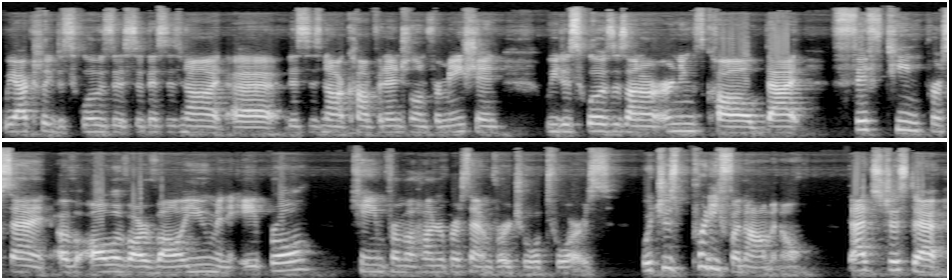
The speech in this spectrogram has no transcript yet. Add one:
we actually disclose this so this is not uh, this is not confidential information we disclose this on our earnings call that 15% of all of our volume in april came from 100% virtual tours which is pretty phenomenal that's just a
